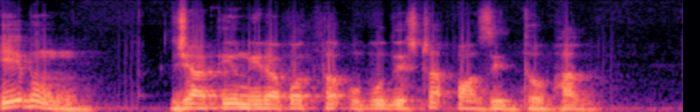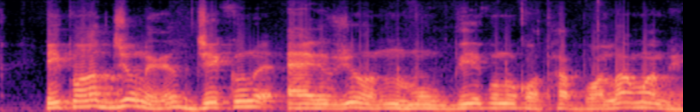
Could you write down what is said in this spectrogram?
এবং জাতীয় নিরাপত্তা উপদেষ্টা অজিত দোভাল। এই পাঁচজনের যে কোনো একজন মুখ দিয়ে কোনো কথা বলা মানে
